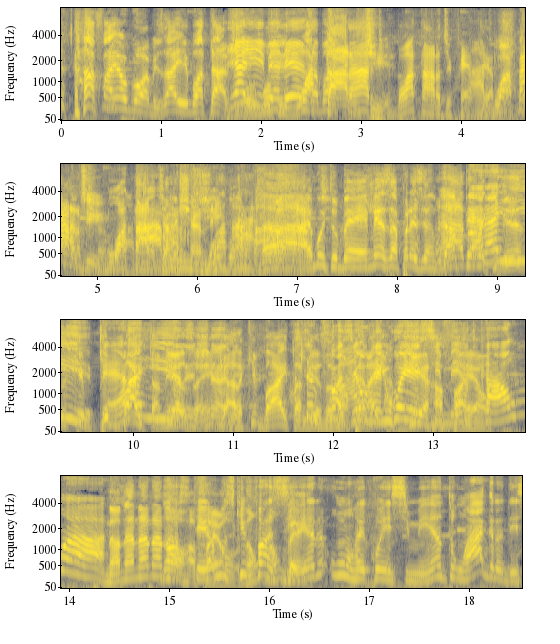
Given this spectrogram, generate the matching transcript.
Rafael Gomes, aí, boa tarde. E aí, beleza? Boa, tarde. Boa tarde, Fetter. Boa tarde. Boa tarde, Alexandre. Ah, é muito bem, mesa apresentada. Não, pera olha que que, que pera baita aí, mesa, hein, Alexandre. cara? Que baita Nós temos mesa. que Não, fazer um que, reconhecimento. Rafael? Calma. Não, não, não, não, Nós não, temos Rafael, que não- não fazer um reconhecimento, um agradecimento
